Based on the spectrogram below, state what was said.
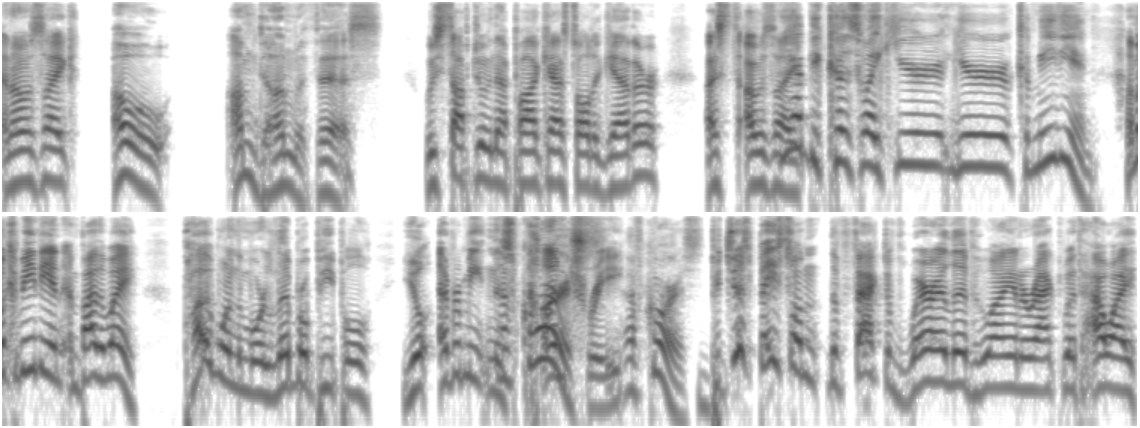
and I was like, oh, I'm done with this. We stopped doing that podcast altogether. I st- I was like, yeah, because like you're you're a comedian. I'm a comedian, and by the way, probably one of the more liberal people you'll ever meet in this of course, country. of course. But just based on the fact of where I live, who I interact with, how I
